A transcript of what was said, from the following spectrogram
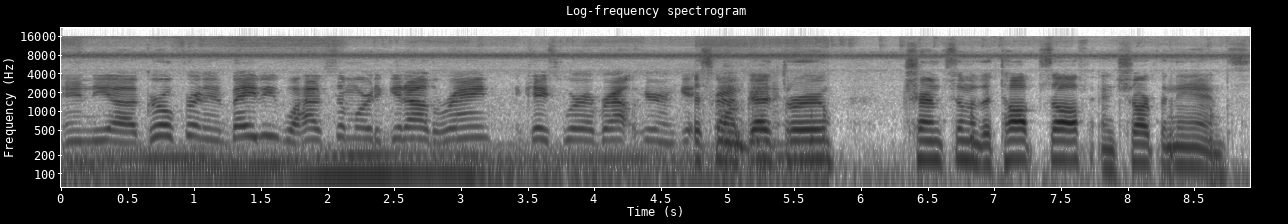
and the uh, girlfriend and the baby will have somewhere to get out of the rain in case we're ever out here and get Just gonna go through, trim some of the tops off, and sharpen the ends.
